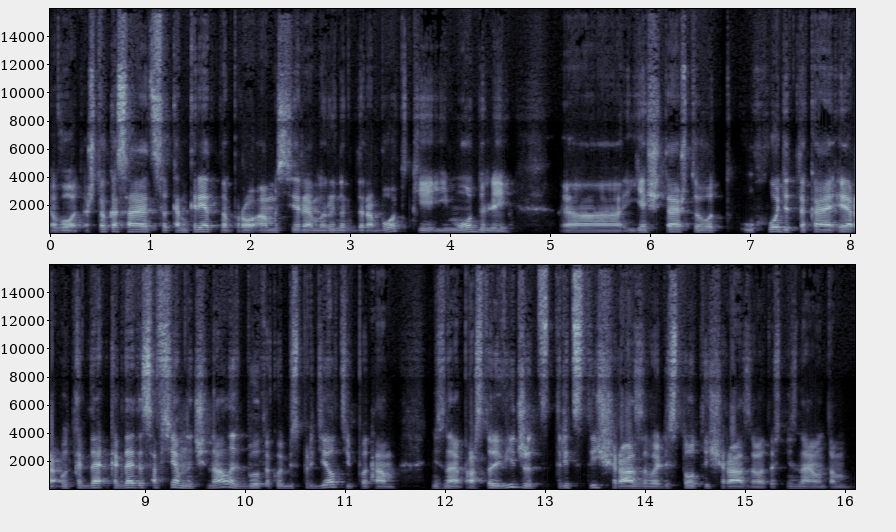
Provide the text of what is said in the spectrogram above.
Вот. А что касается конкретно про AMA-CRM и рынок доработки и модулей, э, я считаю, что вот уходит такая эра, вот когда, когда это совсем начиналось, был такой беспредел, типа там не знаю, простой виджет 30 тысяч разово или 100 тысяч разово, то есть, не знаю, он там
